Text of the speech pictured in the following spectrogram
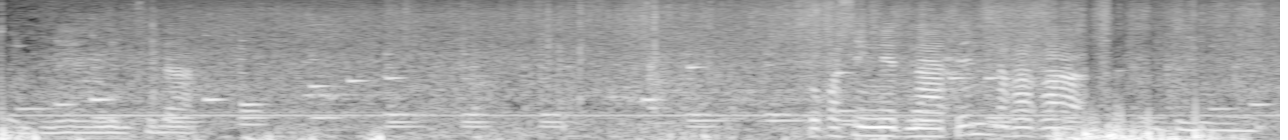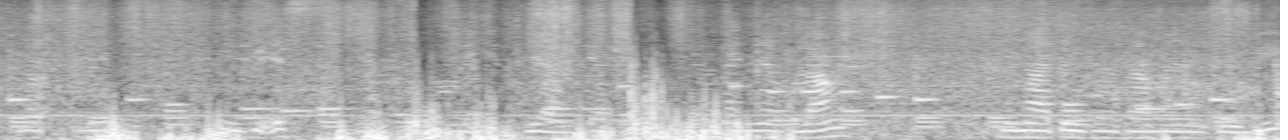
solve na yan din sila. Ito kasing net natin nakaka ito yung na- yung TBS ito yung liit yan. Kaya ganyan ko lang yung natin sasama yung tubig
